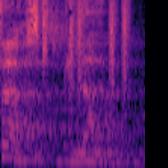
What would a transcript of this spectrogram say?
First blood.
